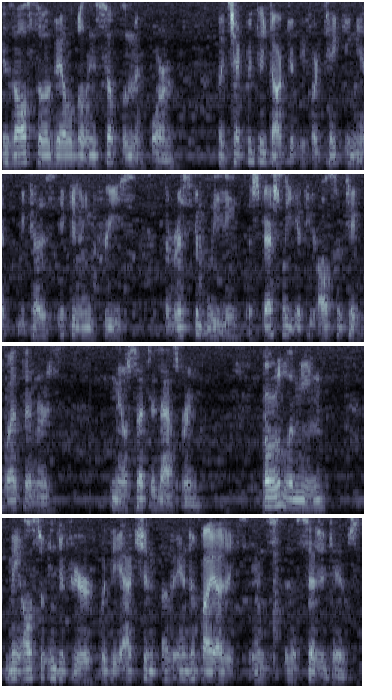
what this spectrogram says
is also available in supplement form, but check with your doctor before taking it because it can increase the risk of bleeding, especially if you also take blood thinners, you know, such as aspirin. Bromelain may also interfere with the action of antibiotics and uh, sedatives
